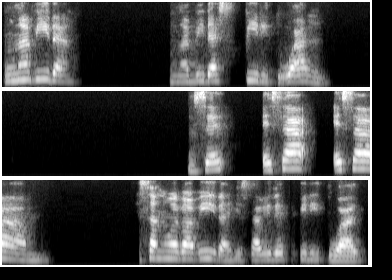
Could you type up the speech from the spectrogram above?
una vida, una vida espiritual. Entonces, esa esa, esa nueva vida y esa vida espiritual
